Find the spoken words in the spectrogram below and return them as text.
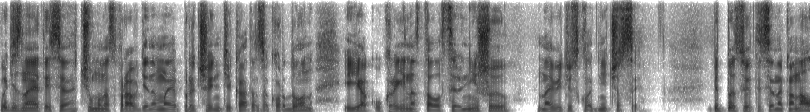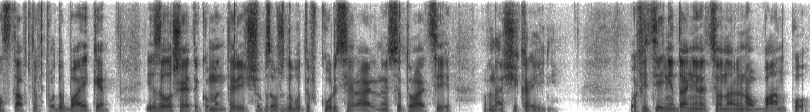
Ви дізнаєтеся, чому насправді немає причин тікати за кордон і як Україна стала сильнішою навіть у складні часи. Підписуйтеся на канал, ставте вподобайки і залишайте коментарі, щоб завжди бути в курсі реальної ситуації в нашій країні. Офіційні дані Національного банку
